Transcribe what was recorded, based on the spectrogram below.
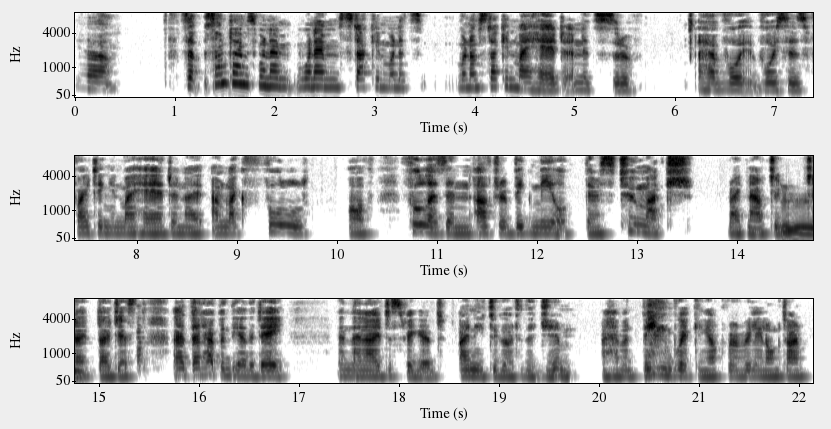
yeah. So sometimes when I'm when I'm stuck in when it's when I'm stuck in my head and it's sort of I have vo- voices fighting in my head and I, I'm like full of full as in after a big meal. There's too much right now to Mm. digest. Uh, that happened the other day, and then I just figured I need to go to the gym. I haven't been working out for a really long time,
